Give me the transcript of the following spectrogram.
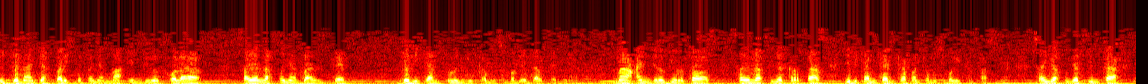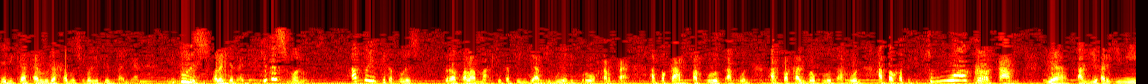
Berjenajah balik bertanya ma indil kolam? Saya nggak punya balpen jadikan telunjuk kamu sebagai balpennya ma indil girtos saya nggak punya kertas. Jadikan kain kapan kamu sebagai kertasnya. Saya nggak punya tinta. Jadikan air ludah kamu sebagai tintanya. Ditulis oleh jenajah kita semua nulis. Apa yang kita tulis? Berapa lama kita tinggal ibu yang di Purwakarta? Apakah 40 tahun? Apakah 50 tahun? Apakah 70 semua kerekam ya pagi hari ini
